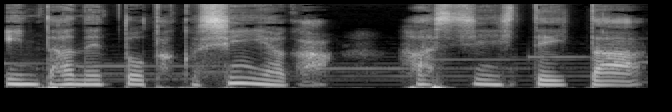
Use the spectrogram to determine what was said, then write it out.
インターネットオタク深夜が発信していた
